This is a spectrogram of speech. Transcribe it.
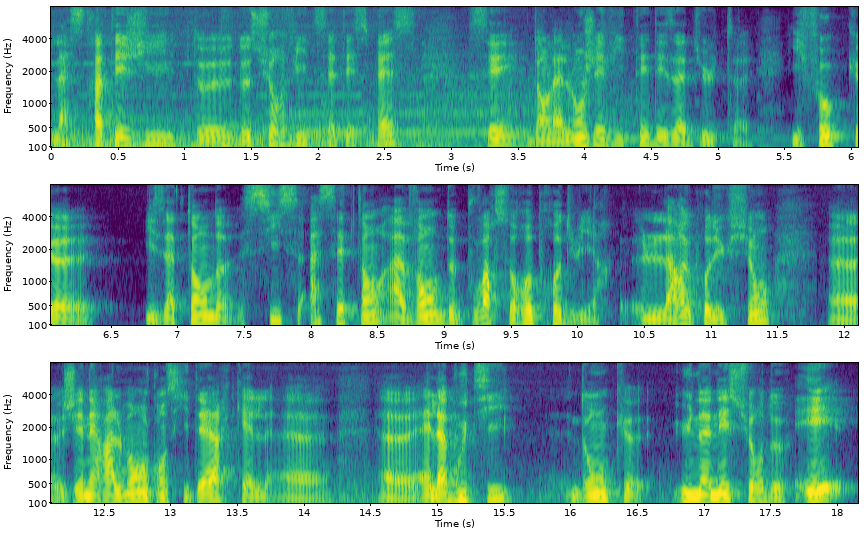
La stratégie de, de survie de cette espèce, c'est dans la longévité des adultes. Il faut qu'ils attendent 6 à 7 ans avant de pouvoir se reproduire. La reproduction, euh, généralement, on considère qu'elle euh, euh, elle aboutit donc une année sur deux. Et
